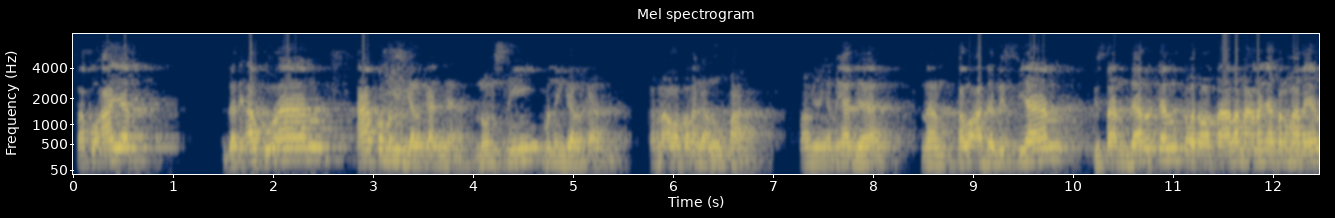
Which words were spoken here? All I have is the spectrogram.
satu ayat dari Al-Qur'an atau meninggalkannya. Nunsi meninggalkan. Karena Allah Ta'ala enggak lupa. Paham yang ingat-ingat ya? Nah, kalau ada nisyan disandarkan kepada Allah Ta'ala maknanya apa kemarin?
